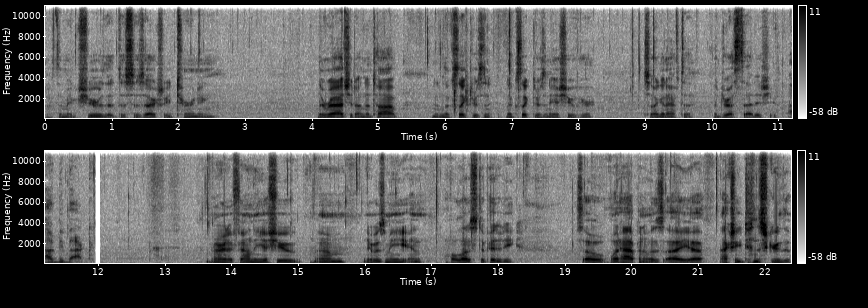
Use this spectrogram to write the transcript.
I have to make sure that this is actually turning the ratchet on the top. It looks like there's an looks like there's an issue here, so I'm gonna have to address that issue. I'll be back. All right, I found the issue. Um, it was me and a whole lot of stupidity. So what happened was I uh, actually didn't screw the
